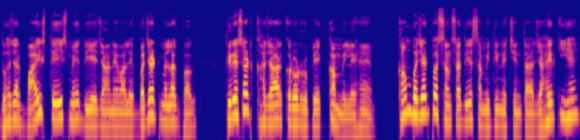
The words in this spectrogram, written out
2022-23 में दिए जाने वाले बजट में लगभग तिरसठ हज़ार करोड़ रुपए कम मिले हैं। कम बजट पर संसदीय समिति ने चिंता ज़ाहिर की है।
